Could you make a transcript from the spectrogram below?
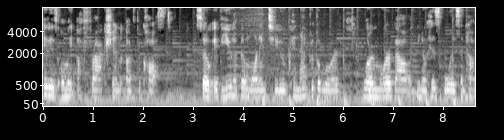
it is only a fraction of the cost. So if you have been wanting to connect with the Lord, learn more about, you know, his voice and how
